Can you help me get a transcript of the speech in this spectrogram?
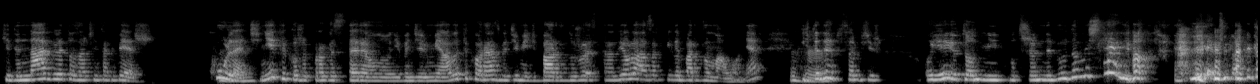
kiedy nagle to zacznie tak, wiesz, kuleć. Nie tylko, że progesteronu nie będziemy miały, tylko raz będziemy mieć bardzo dużo estradiola, a za chwilę bardzo mało, nie? I Mhm. wtedy sobie myślisz, ojeju, to on mi potrzebny był do myślenia.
